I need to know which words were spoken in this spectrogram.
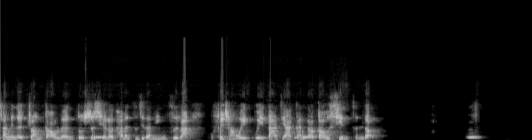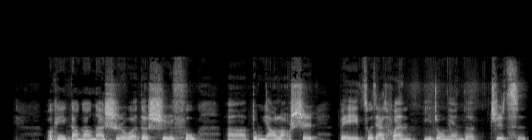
上面的撰稿人都是写了他们自己的名字了，我非常为为大家感到高兴，真的。OK，刚刚呢是我的师傅呃东瑶老师为作家团一周年的致辞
